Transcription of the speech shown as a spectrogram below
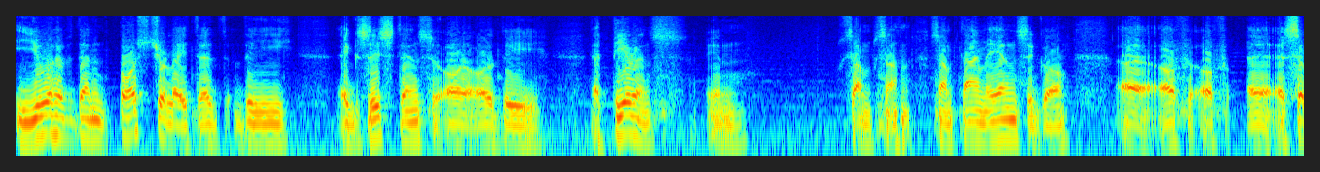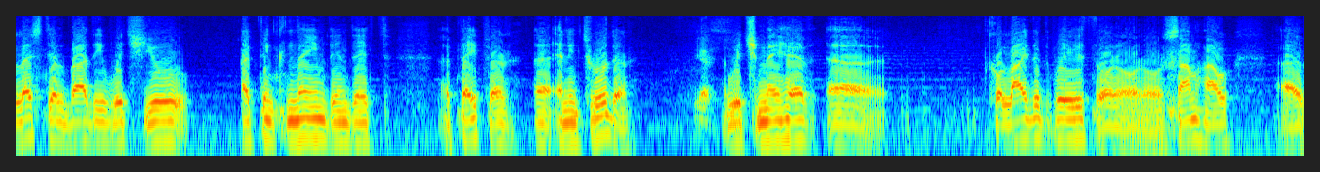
You have then postulated the existence or, or the appearance in some, some, some time eons ago uh, of, of a, a celestial body which you, I think, named in that uh, paper uh, an intruder, Yes. which may have uh, collided with or, or, or somehow uh,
